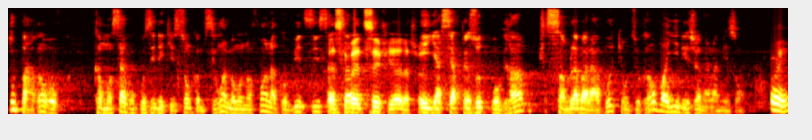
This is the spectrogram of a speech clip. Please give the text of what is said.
tous parents vont commencer à vous poser des questions comme si, ouais, mais mon enfant a la Covid, si, ça, Est-ce qu'il va être safe, yeah, Et il y a certains autres programmes semblables à la vôtre qui ont dû renvoyer les jeunes à la maison. Oui.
